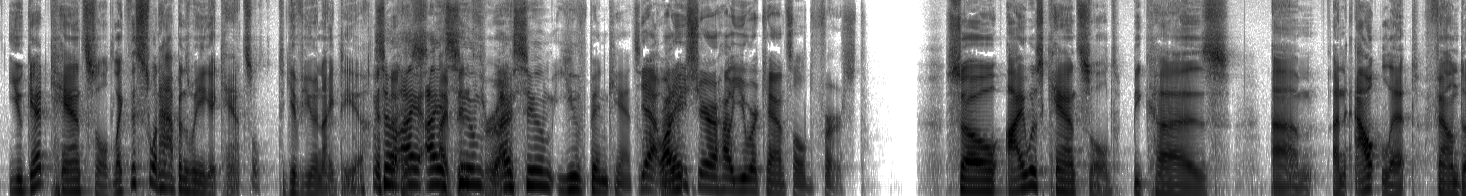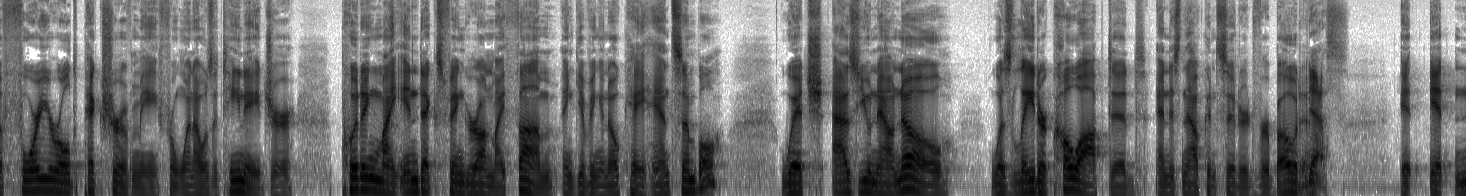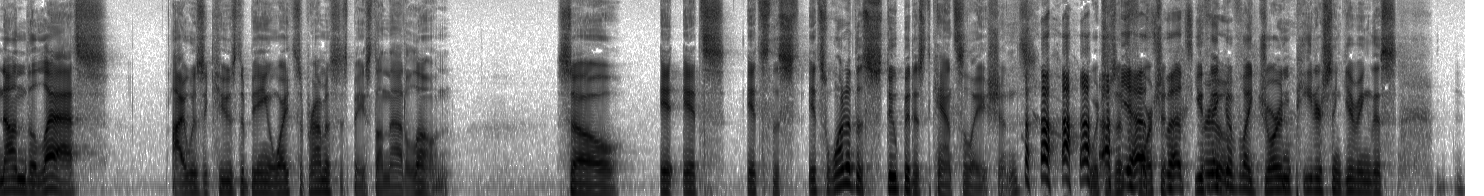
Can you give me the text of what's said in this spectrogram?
you get canceled. Like this is what happens when you get canceled. To give you an idea. So I, I assume I assume you've been canceled. Yeah, why don't you share how you were canceled first? So I was canceled because um, an outlet found a four-year-old picture of me from when I was a teenager, putting my index finger on my thumb and giving an OK hand symbol, which, as you now know, was later co-opted and is now considered verboten. Yes. It it nonetheless, I was accused of being a white supremacist based on that alone. So it, it's it's the it's one of the stupidest cancellations, which is Yes, unfortunate. that's you think of like Jordan Peterson giving this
